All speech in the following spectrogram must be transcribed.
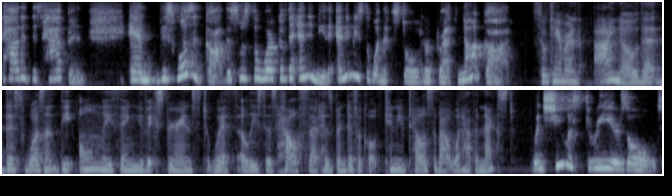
how did this happen? And this wasn't God. This was the work of the enemy. The enemy's the one that stole her breath, not God. So, Cameron, I know that this wasn't the only thing you've experienced with Elise's health that has been difficult. Can you tell us about what happened next? When she was three years old,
